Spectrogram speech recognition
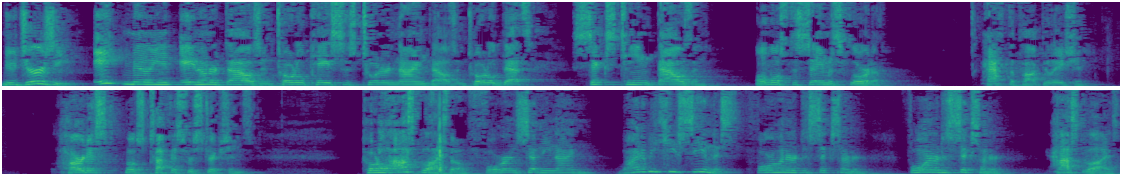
New Jersey, 8,800,000. Total cases, 209,000. Total deaths, 16,000. Almost the same as Florida. Half the population. Hardest, most toughest restrictions. Total hospitalized, though, 479. Why do we keep seeing this? 400 to 600. 400 to 600. Hospitalized.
